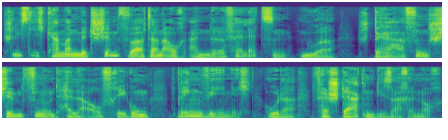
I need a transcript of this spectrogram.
Schließlich kann man mit Schimpfwörtern auch andere verletzen. Nur Strafen, Schimpfen und helle Aufregung bringen wenig oder verstärken die Sache noch.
